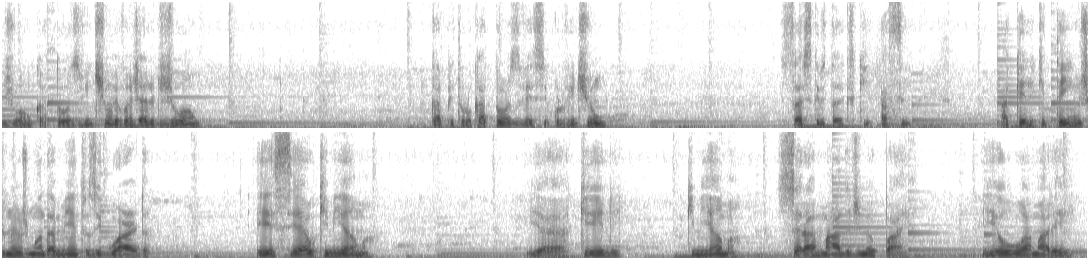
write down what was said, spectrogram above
João 14, 21, Evangelho de João, capítulo 14, versículo 21. Está escrito aqui assim: Aquele que tem os meus mandamentos e guarda, esse é o que me ama. E aquele que me ama será amado de meu Pai, e eu o amarei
